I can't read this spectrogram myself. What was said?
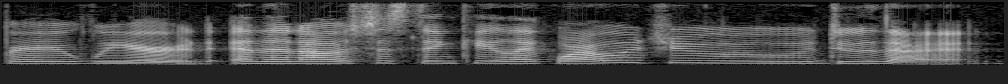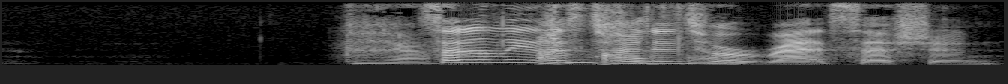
very weird. And then I was just thinking, like, why would you do that? Yeah. Suddenly, this Uncalled turned into for. a rant session,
